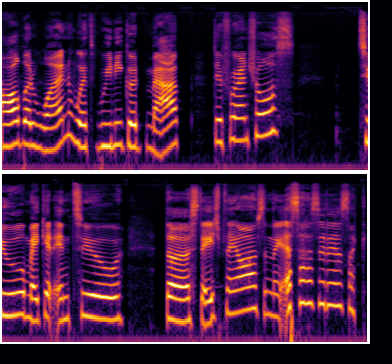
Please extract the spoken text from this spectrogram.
all but one with really good map differentials to make it into the stage playoffs. And like, as sad as it is, like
